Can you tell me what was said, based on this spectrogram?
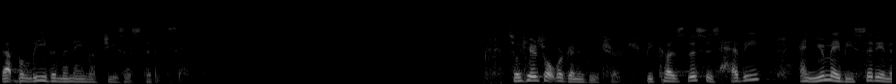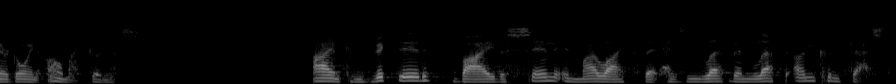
that believe in the name of Jesus to be saved. So here's what we're going to do, church, because this is heavy, and you may be sitting there going, oh my goodness. I am convicted by the sin in my life that has been left unconfessed.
